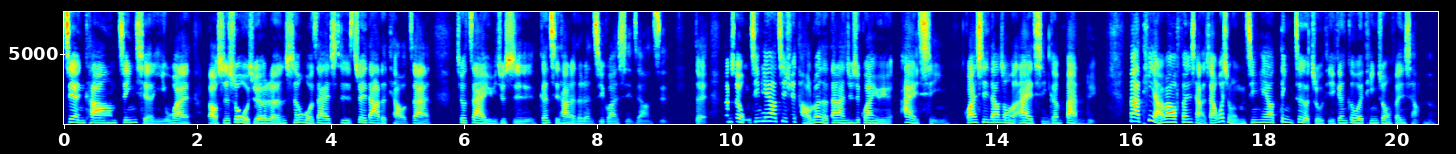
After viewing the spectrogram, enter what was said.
健康、金钱以外，老实说，我觉得人生活在世最大的挑战。就在于就是跟其他人的人际关系这样子，对。那所以我们今天要继续讨论的，当然就是关于爱情关系当中的爱情跟伴侣。那 Tia 要不要分享一下，为什么我们今天要定这个主题跟各位听众分享呢？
